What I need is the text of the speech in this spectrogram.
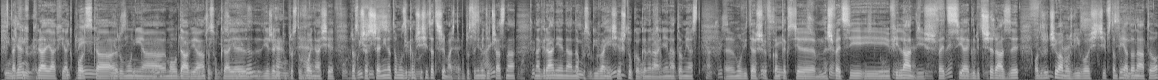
W takich krajach jak Polska, Rumunia, Mołdawia, to są kraje, jeżeli po prostu wojna się rozprzestrzeni, no to muzyka musi się zatrzymać. To po prostu nie będzie czas na nagranie, na, na posługiwanie się sztuką generalnie. Natomiast e, mówi też w kontekście Szwecji i Finlandii. Szwecja jak gdyby trzy razy odrzuciła możliwość wstąpienia do NATO,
